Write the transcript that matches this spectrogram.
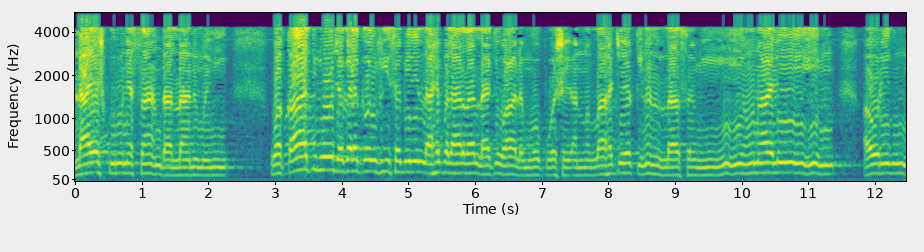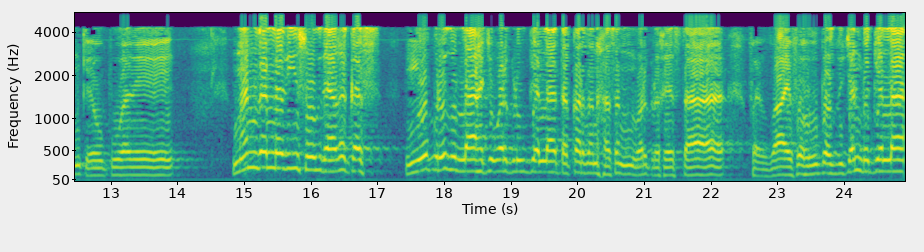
لا يشكرون السان دا الله نمني وقاتلوا جگڑ کوئی فی سبیل اللہ بلار دا اللہ کی وعلموا پوشی ان اللہ جیقنا اللہ سمیع علیم اوریدن کے اوپوارے من ذا اللذی سوک داغ کس یقرض اللہ چی ورکڑو کی اللہ تقرضن حسن ورکڑ خیستا. فیضائفہو پس دو چن بکی اللہ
